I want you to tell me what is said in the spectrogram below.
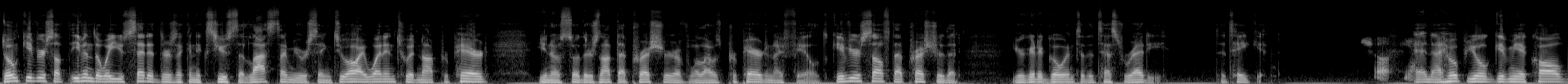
don't give yourself even the way you said it. There's like an excuse that last time you were saying too. Oh, I went into it not prepared. You know, so there's not that pressure of well, I was prepared and I failed. Give yourself that pressure that you're going to go into the test ready to take it. Sure. Yeah. And I hope you'll give me a call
